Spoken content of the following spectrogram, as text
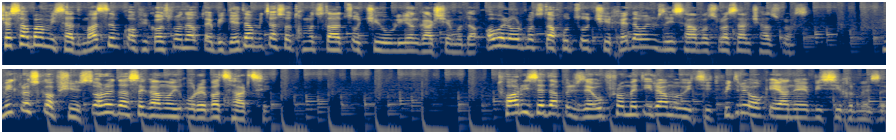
შესაბამისად, მასზე მყოფი კოსმონავტები დედამიწას 90 წუთში უვლიან გარშემო და ყოველ 45 წუთში ხედავენ მზის ამოსვლას ან ჩასვლას. მიკროსკოპში სწორედ ასე გამოიყურება ცარცი. თვარის ზედაპირზე უფრო მეტი რამ ვიცით, ვიდრე ოკეანეების სიღრმეზე.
